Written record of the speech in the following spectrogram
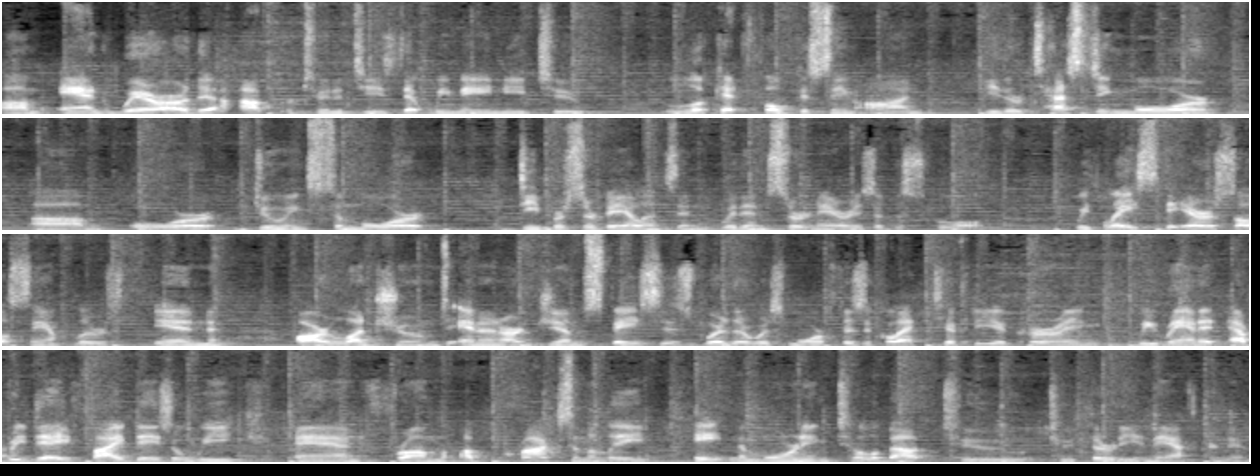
um, and where are the opportunities that we may need to look at focusing on either testing more um, or doing some more deeper surveillance in, within certain areas of the school. We placed the aerosol samplers in our lunchrooms and in our gym spaces where there was more physical activity occurring. We ran it every day, five days a week, and from approximately eight in the morning till about two, 2.30 in the afternoon.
